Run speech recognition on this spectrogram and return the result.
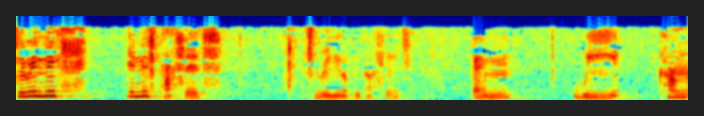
So in this in this passage, it's a really lovely passage. Um, we come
